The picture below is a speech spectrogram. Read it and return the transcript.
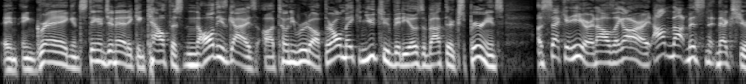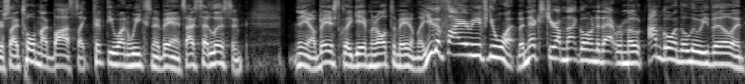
and and Greg and Stan Genetic and Kalfas and all these guys, uh, Tony Rudolph, they're all making YouTube videos about their experience a second year. And I was like, all right, I'm not missing it next year. So I told my boss like 51 weeks in advance. I said, listen, you know, basically gave him an ultimatum like, you can fire me if you want, but next year I'm not going to that remote. I'm going to Louisville. And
